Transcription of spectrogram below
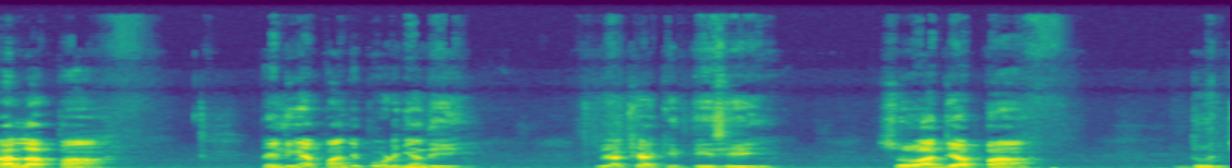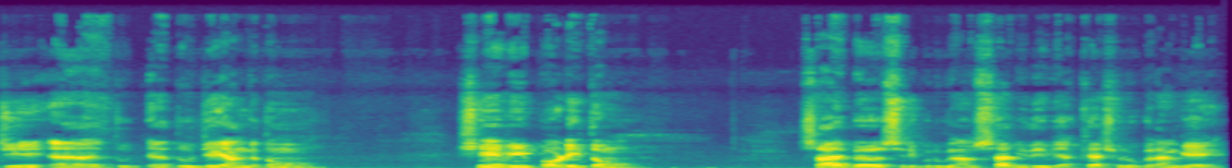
ਕੱਲ ਆਪਾਂ ਪਹਿਲੀਆਂ ਪੰਜ ਪੌੜੀਆਂ ਦੀ ਵਿਆਖਿਆ ਕੀਤੀ ਸੀ। ਸੋ ਅੱਜ ਆਪਾਂ ਦੂਜੀ ਦੂ- ਦੂਜੇ ਅੰਗ ਤੋਂ, ਛੇਵੀਂ ਪੌੜੀ ਤੋਂ ਸਾਹਿਬ ਸ੍ਰੀ ਗੁਰੂ ਗ੍ਰੰਥ ਸਾਹਿਬ ਜੀ ਦੀ ਵਿਆਖਿਆ ਸ਼ੁਰੂ ਕਰਾਂਗੇ।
